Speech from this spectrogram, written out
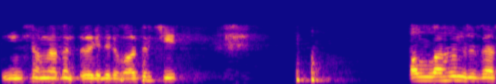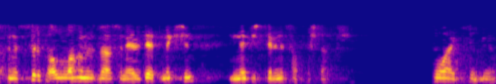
İnsanlardan öyleleri vardır ki Allah'ın rızasını, sırf Allah'ın rızasını elde etmek için nefislerini satmışlardır. Bu ayet söylüyor.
